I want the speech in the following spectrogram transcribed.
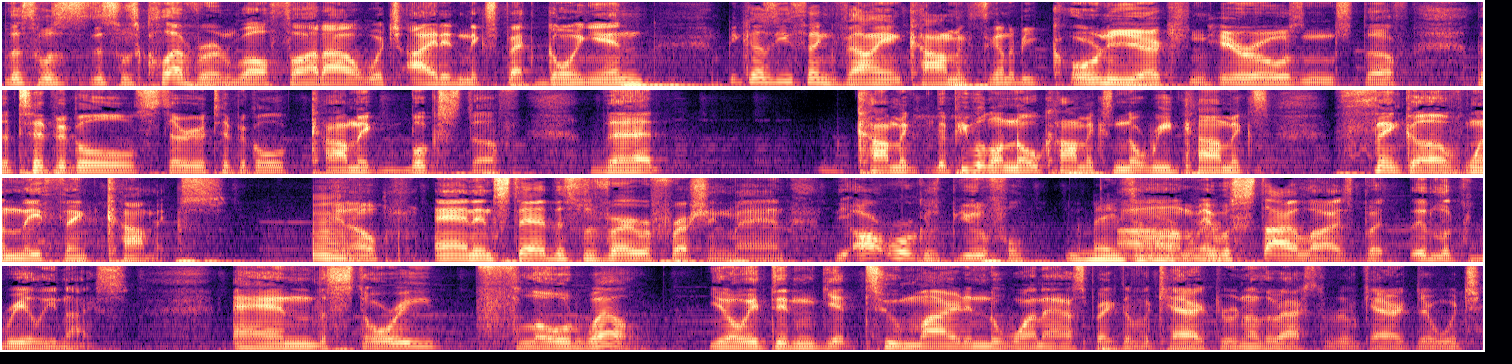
This was this was clever and well thought out, which I didn't expect going in because you think Valiant Comics is gonna be corny action heroes and stuff, the typical stereotypical comic book stuff that comic that people don't know comics and don't read comics think of when they think comics. You know, and instead, this was very refreshing, man. The artwork was beautiful. Amazing Um, artwork. It was stylized, but it looked really nice, and the story flowed well. You know, it didn't get too mired into one aspect of a character, another aspect of a character, which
